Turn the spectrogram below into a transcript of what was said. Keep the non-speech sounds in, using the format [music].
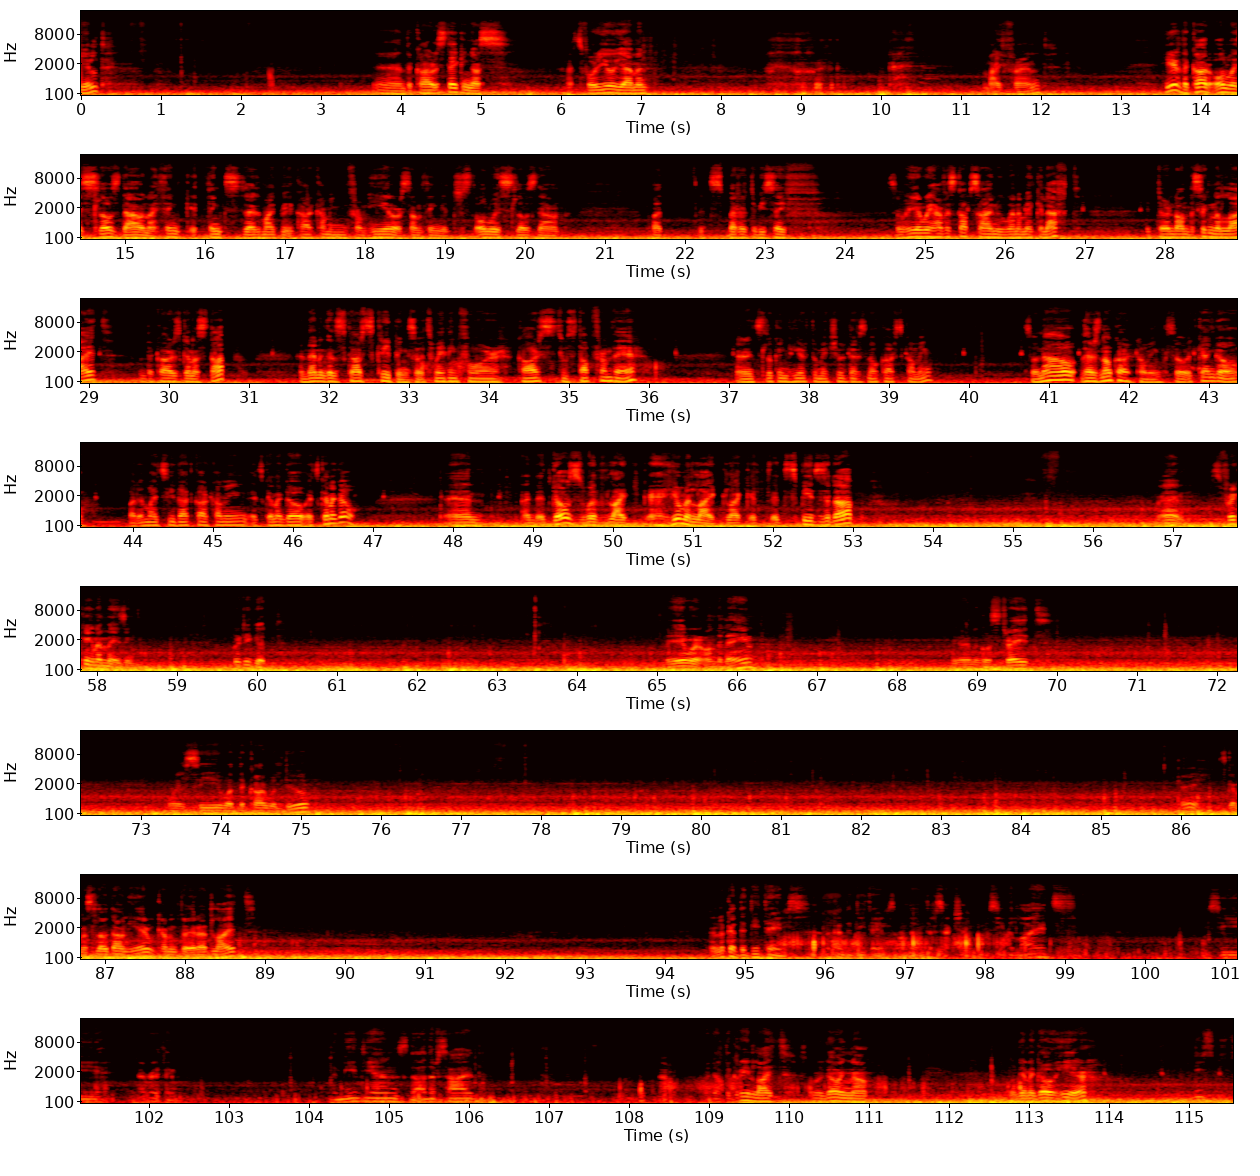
field and the car is taking us. That's for you Yemen [laughs] my friend. Here the car always slows down. I think it thinks there might be a car coming from here or something. It just always slows down. But it's better to be safe. So here we have a stop sign. We want to make a left. It turned on the signal light the car is gonna stop and then it starts creeping. So it's waiting for cars to stop from there and it's looking here to make sure there's no cars coming. So now there's no car coming so it can go but it might see that car coming it's gonna go it's gonna go. And and it goes with like human like like it, it speeds it up. Man it's freaking amazing pretty good. Here we're on the lane. We're gonna go straight. We'll see what the car will do. Okay, it's gonna slow down here. We're coming to a red light. And look at the details. Look at the details on the intersection. You see the lights. You see everything. The medians, the other side. Now, we got the green light. So we're going now. We're gonna go here. This is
